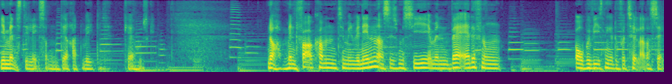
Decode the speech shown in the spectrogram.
imens de læser den. Det er ret vigtigt, kan jeg huske. Nå, men for at komme til min veninde og så sige, jamen, hvad er det for nogle overbevisninger, du fortæller dig selv?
